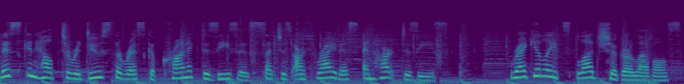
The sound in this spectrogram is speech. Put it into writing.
This can help to reduce the risk of chronic diseases such as arthritis and heart disease. Regulates blood sugar levels.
